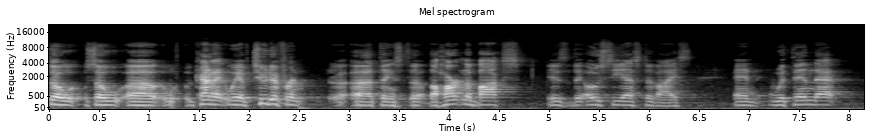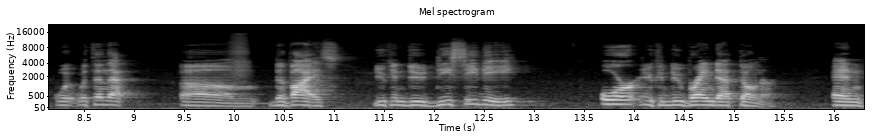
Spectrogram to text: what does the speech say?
So so uh, kind of we have two different uh, things. The, the heart in the box is the OCS device, and within that within that um, device, you can do DCD or you can do brain death donor. And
